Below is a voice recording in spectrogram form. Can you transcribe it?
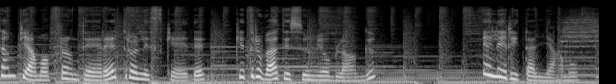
Stampiamo fronte e retro le schede che trovate sul mio blog e le ritagliamo.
